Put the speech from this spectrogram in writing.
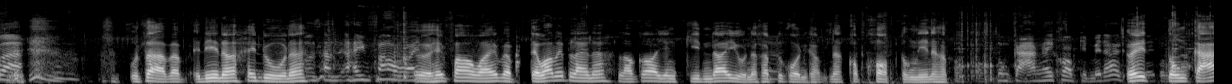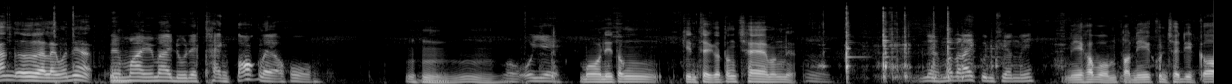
กว่าอุตส่าห์แบบไอ้นี่นะให้ดูนะ ผมสั่งให้เฝ้าไว้เออให้เฝ้าไว้แบบ แต่ว่าไม่เป็นไรนะ เราก็ยังกินได้อยู่นะครับ ทุกคนครับนะขอบขอบตรงนี้นะครับ ตรงกลางให้ขอบกินไม่ได้เอ้ย ตรงกลางเอออะไรวะเนี่ยเนี่ยไม่ไม่ไม่ดูเด็กแข่งตอกเลยโอ้โหอื้อหือโอ้โอ้เย่หม้อนี้ต้องกินเสร็จก็ต้องแช่มั้งเนี่ยอืมเนี่ยไม่เป็นไรกุนเชียงนี้ นี่ครับผมตอนนี้คุณชัยดิตก็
